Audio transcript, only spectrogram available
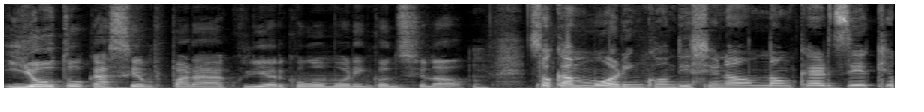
e eu estou cá sempre para a acolher com amor incondicional. Só que amor incondicional não quer dizer que,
